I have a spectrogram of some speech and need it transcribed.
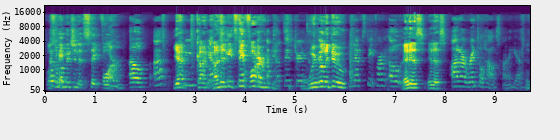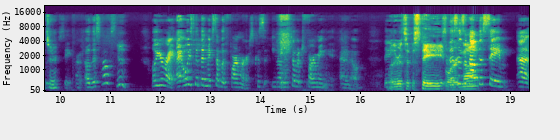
Well, Okay. someone mentioned it's State Farm. Oh, uh, Yeah, I mean, kind, yeah, of needs State yeah, Farm. we really do. Do we have State Farm? Oh, It is. It is. on our rental house, huh? Yeah. That's we her. have State Farm. Oh, this house? Yeah. Oh, you're right. I always get them mixed up with farmers because you know there's so much farming. I don't know. They- Whether it's at the state so or this is not. about the same uh,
